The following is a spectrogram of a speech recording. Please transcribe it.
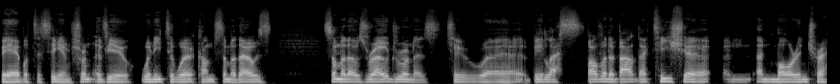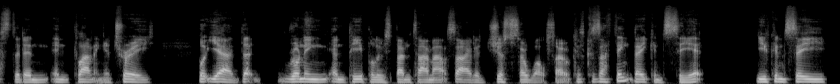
be able to see in front of you. We need to work on some of those some of those road runners to uh, be less bothered about their t-shirt and, and more interested in in planting a tree. But yeah, that running and people who spend time outside are just so well focused because I think they can see it. You can see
